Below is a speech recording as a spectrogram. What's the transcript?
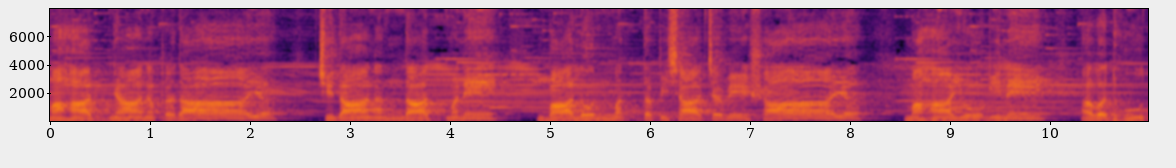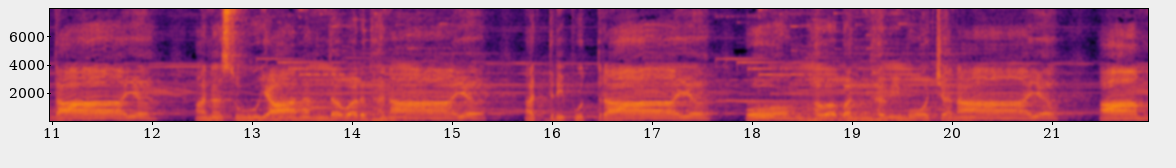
महाज्ञानप्रदाय चिदानन्दात्मने बालोन्मत्तपिशाचवेषाय महायोगिने अवधूताय अनसूयानन्दवर्धनाय अत्रिपुत्राय ॐ भवबन्धविमोचनाय आम्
